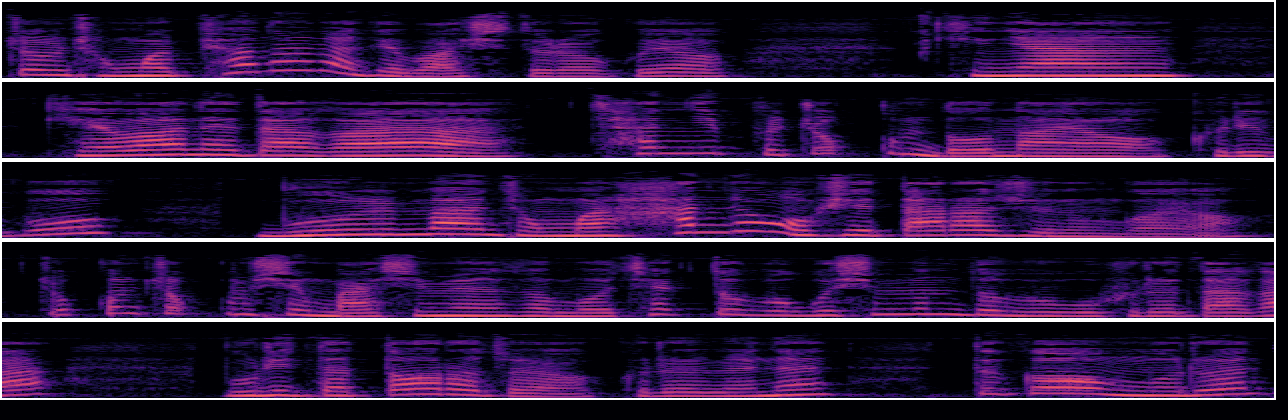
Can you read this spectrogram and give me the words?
좀 정말 편안하게 마시더라고요. 그냥 개완에다가 찻잎을 조금 넣어놔요. 그리고 물만 정말 한정없이 따라주는 거예요. 조금 조금씩 마시면서 뭐 책도 보고 신문도 보고 그러다가 물이 다 떨어져요. 그러면은 뜨거운 물은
